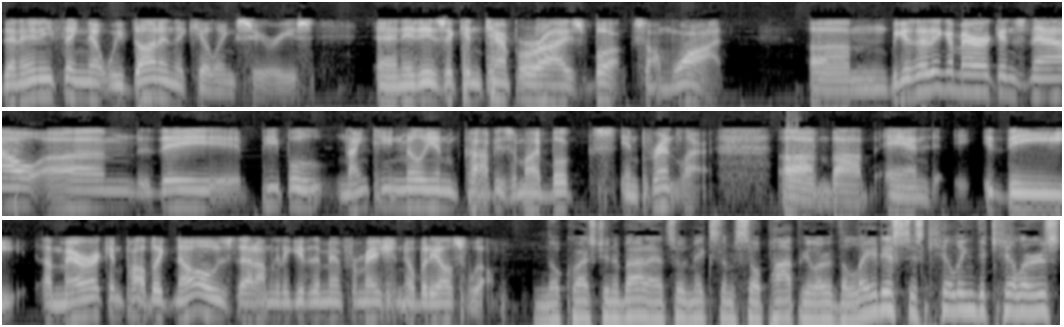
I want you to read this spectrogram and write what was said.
than anything that we've done in the Killing series, and it is a contemporized book somewhat. Um, because I think Americans now, um, they people, 19 million copies of my books in print um, Bob. And the American public knows that I'm going to give them information nobody else will. No question about it. That's what makes them so popular. The latest is Killing the Killers,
